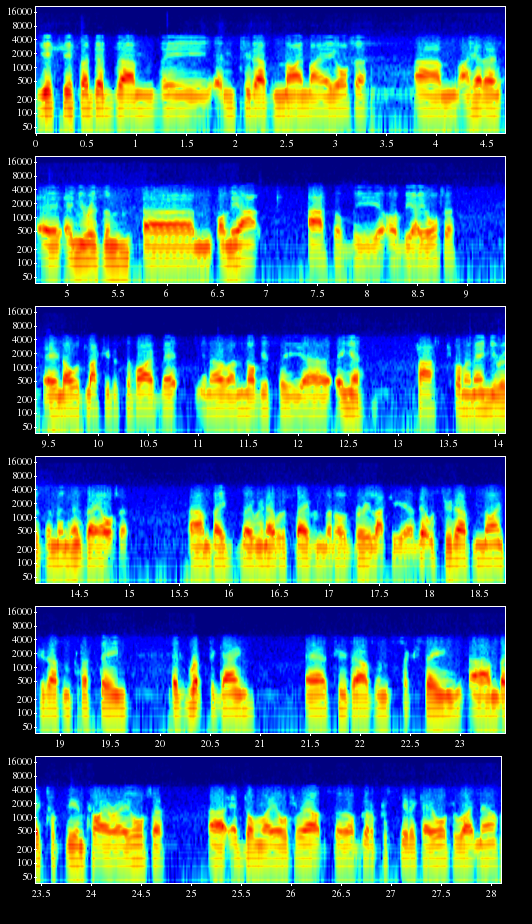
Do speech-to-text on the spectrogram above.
Yes, yes, I did um, the in 2009 my aorta. Um, I had an, an aneurysm um, on the arc, arc of the of the aorta, and I was lucky to survive that. You know, I mean, obviously uh, Inga passed from an aneurysm in his aorta um, they they weren't able to save him, but I was very lucky. Uh, that was 2009, 2015. It ripped again. Uh, 2016, um, they took the entire aorta, uh, abdominal aorta out. So I've got a prosthetic aorta right now,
